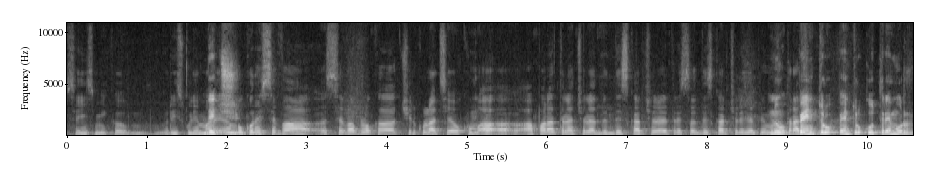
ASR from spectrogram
seismică, riscul e mare. Deci, în București se va, se va bloca circulația. Cum a, aparatele acelea de descarcerare trebuie să descarcereze primul nu, trafic. Pentru, pentru cutremur,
